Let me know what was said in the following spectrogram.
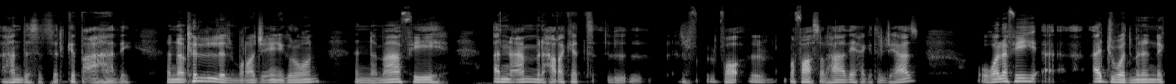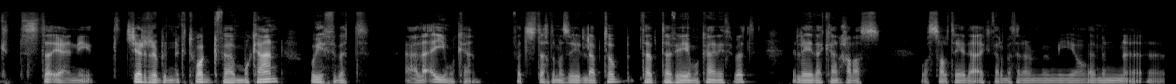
هندسة القطعة هذه. لأن كل المراجعين يقولون إن ما فيه أنعم من حركة المفاصل هذه حقت الجهاز. ولا فيه أجود من إنك تست... يعني تجرب إنك توقفه بمكان ويثبت على أي مكان. فتستخدمه زي اللابتوب ثبته في أي مكان يثبت إلا إذا كان خلاص وصلته إلى أكثر مثلا من 100 و- من آه،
